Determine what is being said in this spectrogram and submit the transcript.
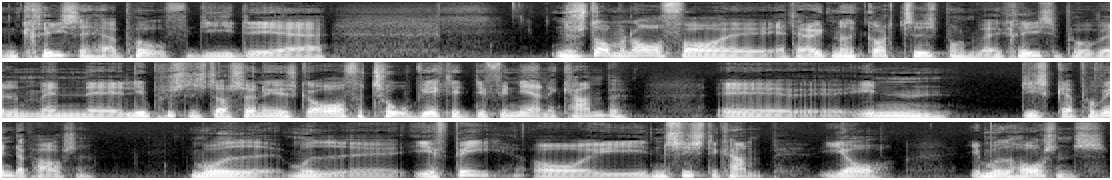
en krise her på, fordi det er, nu står man over for, øh, ja, der er jo ikke noget godt tidspunkt at være i krise på, vel, men øh, lige pludselig står Sønderjysk over for to virkelig definerende kampe, øh, inden de skal på vinterpause mod, mod øh, IFB, og i den sidste kamp i år imod Horsens.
